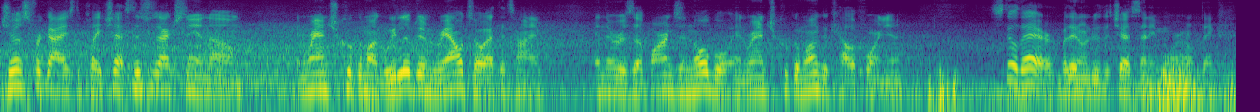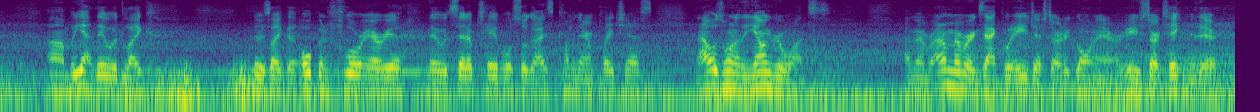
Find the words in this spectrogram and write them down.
just for guys to play chess. This was actually in um, in Rancho Cucamonga. We lived in Rialto at the time, and there was a Barnes and Noble in Rancho Cucamonga, California. Still there, but they don't do the chess anymore. I don't think. Um, but yeah, they would like. There's like an open floor area. They would set up tables so guys come in there and play chess. And I was one of the younger ones. I remember. I don't remember exactly what age I started going there, or he started taking me there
